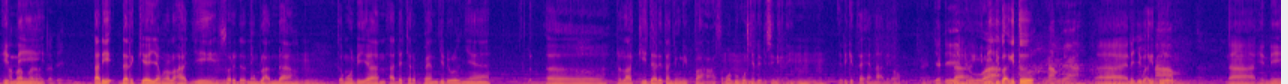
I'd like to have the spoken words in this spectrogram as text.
ini apa-apa tadi? tadi dari Kiai yang menolak haji, sorry dan yang Belandang. Hmm. Kemudian ada cerpen judulnya eh, lelaki dari Tanjung Nipah. Ah, semua bukunya ada di sini nih. Hmm. Jadi kita enak nih Om. Nah, Jadi Nah dua ini juga gitu. enam ya. Nah ini juga gitu. Enam. Nah ini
